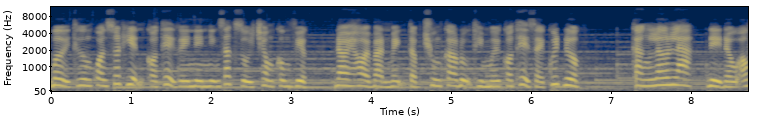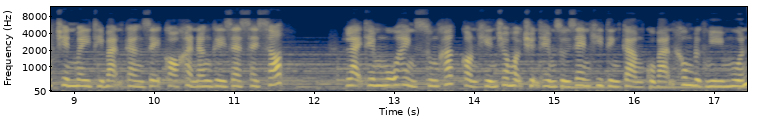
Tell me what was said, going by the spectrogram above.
Bởi thương quan xuất hiện có thể gây nên những rắc rối trong công việc, đòi hỏi bản mệnh tập trung cao độ thì mới có thể giải quyết được. Càng lơ là, để đầu óc trên mây thì bạn càng dễ có khả năng gây ra sai sót. Lại thêm ngũ hành xung khắc còn khiến cho mọi chuyện thêm rối ren khi tình cảm của bạn không được như ý muốn.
